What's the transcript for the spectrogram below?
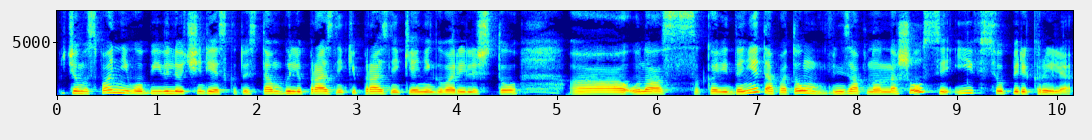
причем в Испании его объявили очень резко, то есть там были праздники, праздники, они говорили, что э, у нас ковида нет, а потом внезапно он нашелся и все перекрыли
